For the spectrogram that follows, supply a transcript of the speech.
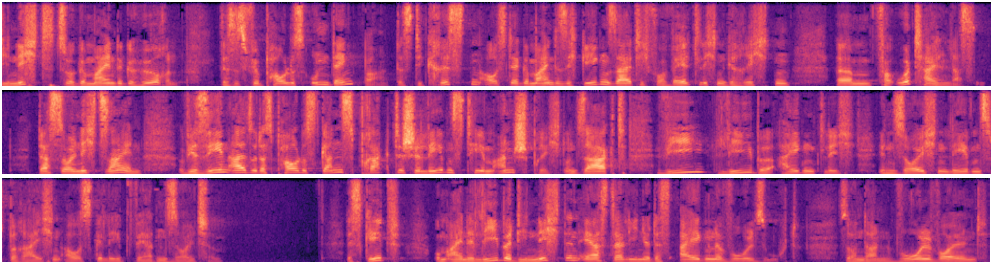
die nicht zur Gemeinde gehören. Das ist für Paulus undenkbar, dass die Christen aus der Gemeinde sich gegenseitig vor weltlichen Gerichten ähm, verurteilen lassen. Das soll nicht sein. Wir sehen also, dass Paulus ganz praktische Lebensthemen anspricht und sagt, wie Liebe eigentlich in solchen Lebensbereichen ausgelebt werden sollte. Es geht um eine Liebe, die nicht in erster Linie das eigene Wohl sucht, sondern wohlwollend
